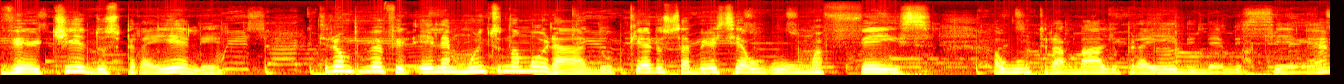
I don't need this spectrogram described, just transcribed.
vertidos para ele. Tiram para o meu filho. Ele é muito namorado. Quero saber se alguma fez algum trabalho para ele. Deve ser, né?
